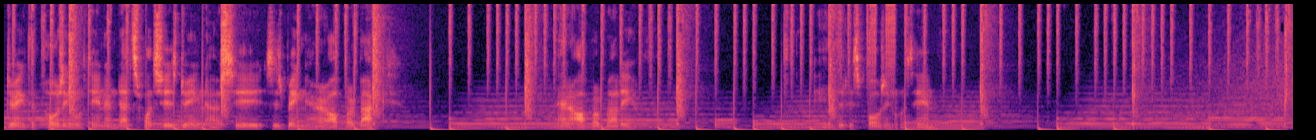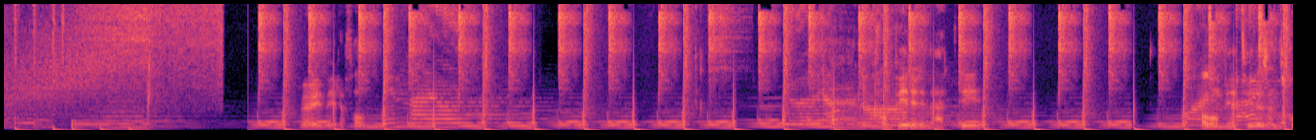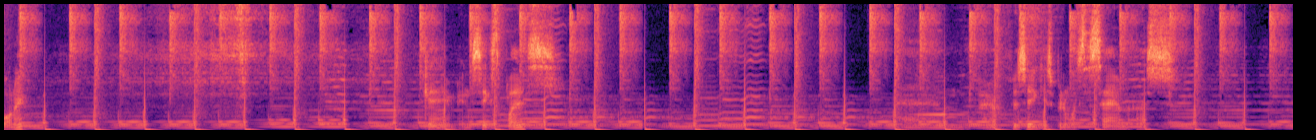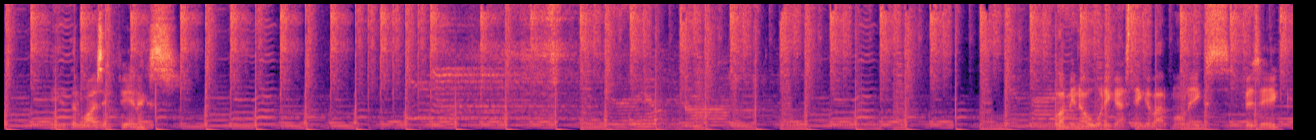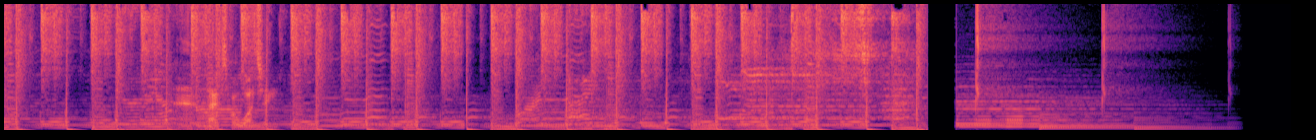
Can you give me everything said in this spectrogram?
during the posing routine, and that's what she's doing now. She, she's bringing her upper back and upper body into this posing routine. Very beautiful. And competed at the 2020. Came in 6th place. And her physique is pretty much the same as in the Rising Phoenix. Let me know what you guys think about Monique's physique. And thanks for watching.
